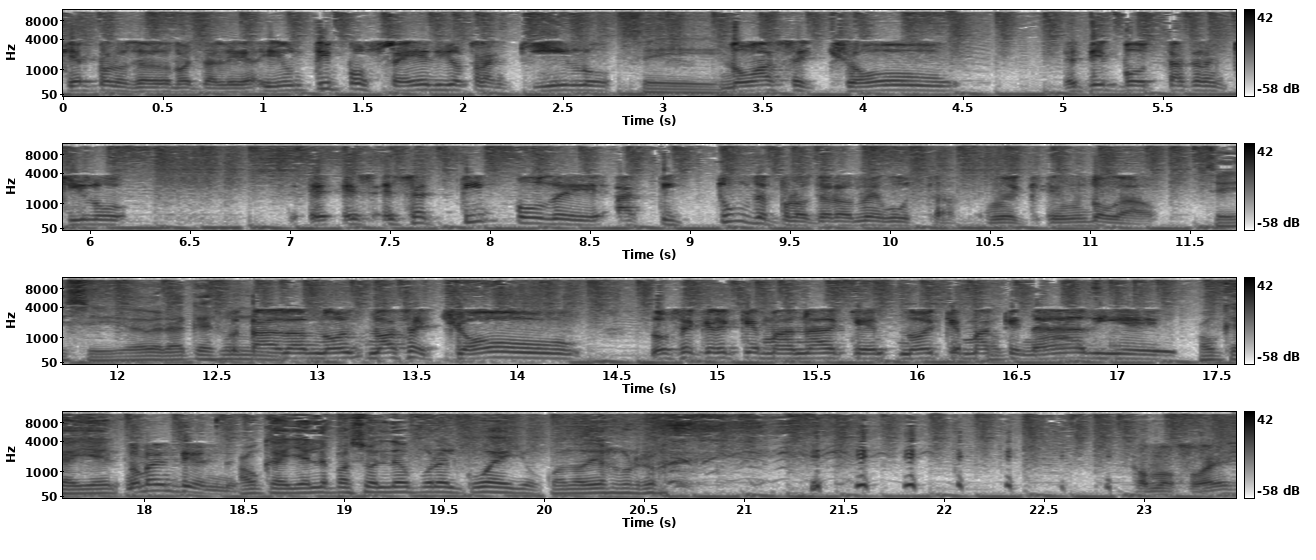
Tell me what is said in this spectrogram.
Qué peloterazo para esta liga. Y un tipo serio, tranquilo. No hace show. El tipo está tranquilo. E- es- ese tipo de actitud de pelotero me gusta en, el- en un dogado. Sí, sí, de verdad que es un. no- no hace show. No se cree que más nada, que no es que más que nadie. Aunque ayer, ¿No me entiendes? aunque ayer le pasó el dedo por el cuello cuando dio el. ¿Cómo fue?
